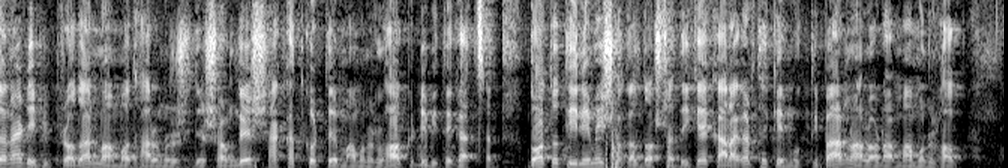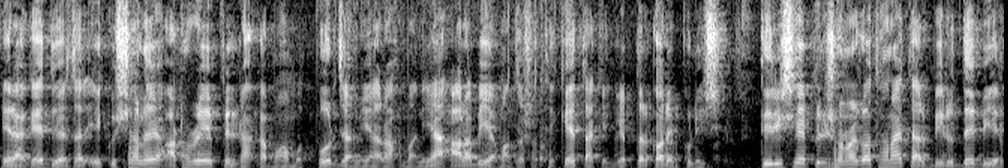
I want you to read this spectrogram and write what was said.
জানায়, ডিবি প্রধান মোহাম্মদ হারুন রশিদের সঙ্গে সাক্ষাৎ করতে মামুনুল হক ডিবিতে গেছেন। গত তিন মে সকাল দশটার দিকে কারাগার থেকে মুক্তি পান মাওলানা মামুনুল হক। এর আগে দুই হাজার একুশ সালে আঠারো এপ্রিল ঢাকা মোহাম্মদপুর জামিয়া রহমানিয়া আরাবিয়া মাদ্রাসা থেকে তাকে গ্রেপ্তার করে পুলিশ। তিরিশে এপ্রিল সোনারগাঁও থানায় তার বিরুদ্ধে বিয়ের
